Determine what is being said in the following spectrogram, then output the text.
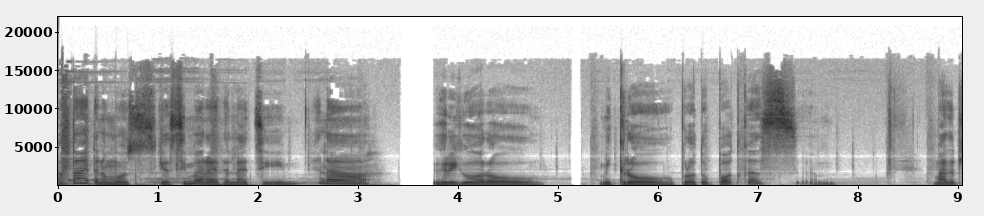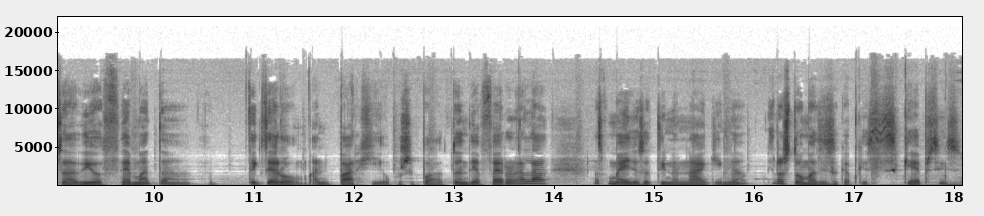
Αυτά ήταν όμως για σήμερα. Ήθελα έτσι ένα γρήγορο μικρό πρώτο podcast. Μάζεψα δύο θέματα. Δεν ξέρω αν υπάρχει, όπως είπα, το ενδιαφέρον, αλλά ας πούμε ένιωσα την ανάγκη να μοιραστώ μαζί σε κάποιες σκέψεις.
